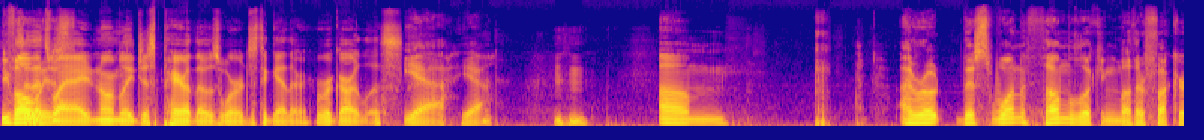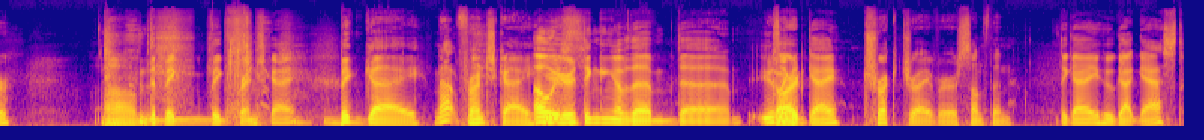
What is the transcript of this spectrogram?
You've so always that's why I normally just pair those words together, regardless. Yeah, yeah. Mm-hmm. Um I wrote this one thumb looking motherfucker. Um the big, big French guy. big guy, not French guy. Oh, He you're thinking of the the he was like a guard guy, truck driver or something. the guy who got gassed.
